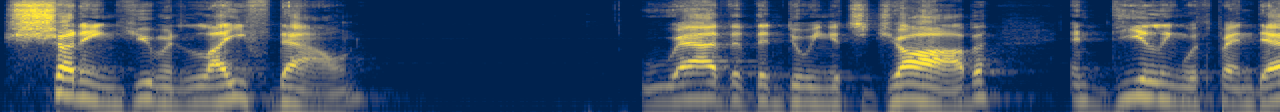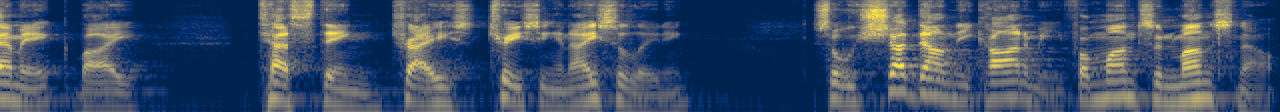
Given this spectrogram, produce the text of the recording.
shutting human life down, rather than doing its job and dealing with pandemic by testing, trace, tracing, and isolating. So we shut down the economy for months and months now.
